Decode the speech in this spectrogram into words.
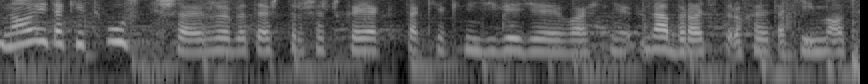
No i takie tłustsze, żeby też troszeczkę jak, tak jak niedźwiedzie właśnie nabrać trochę takiej mocy.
